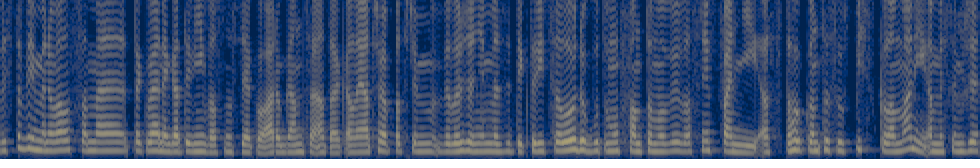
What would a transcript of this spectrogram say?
Vy jste vyjmenoval samé takové negativní vlastnosti jako arogance a tak, ale já třeba patřím vyloženě mezi ty, kteří celou dobu tomu fantomovi vlastně faní a z toho konce jsou spíš zklamaný a myslím, že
